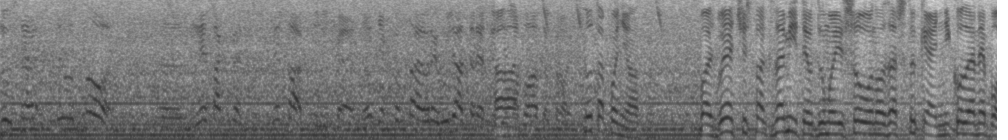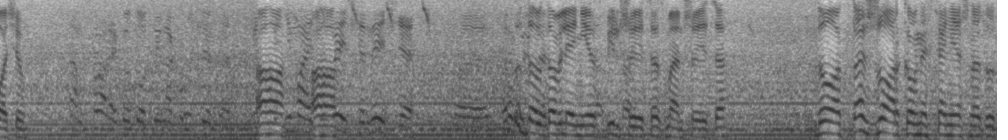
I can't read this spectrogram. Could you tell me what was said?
Ну все, все одно е, не так, не так виходить. От як поставив регулятори, тоді Ага. набагато краще. Ну та понятно. Бач, бо я щось так замітив, думаю, що воно за штуке, ніколи не бачив. Там шарик, ото ти накручуєш, Ага, піднімається ага. вище, нижче. е, дав- Давлення збільшується, зменшується. Да, та жарко в них, звісно, тут.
